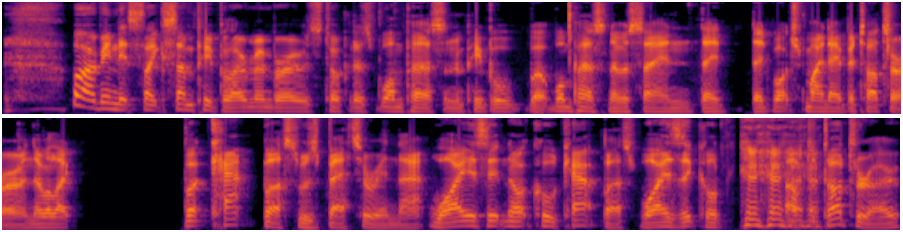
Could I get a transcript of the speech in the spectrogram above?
well, I mean, it's like some people. I remember I was talking to one person, and people, well, one person was saying they'd they'd watched My Neighbor Totoro, and they were like, "But Cat Bus was better in that. Why is it not called Cat Bus? Why is it called after Totoro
